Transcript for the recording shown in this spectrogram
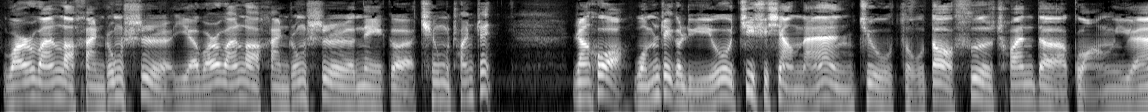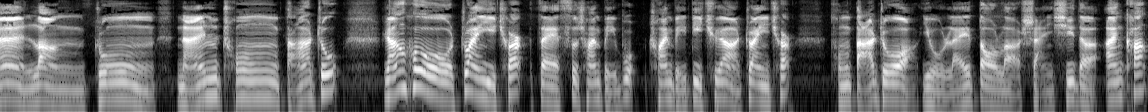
玩完了汉中市，也玩完了汉中市那个青木川镇，然后，我们这个旅游继续向南，就走到四川的广元、阆中、南充、达州。然后转一圈在四川北部川北地区啊转一圈从达州啊又来到了陕西的安康。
